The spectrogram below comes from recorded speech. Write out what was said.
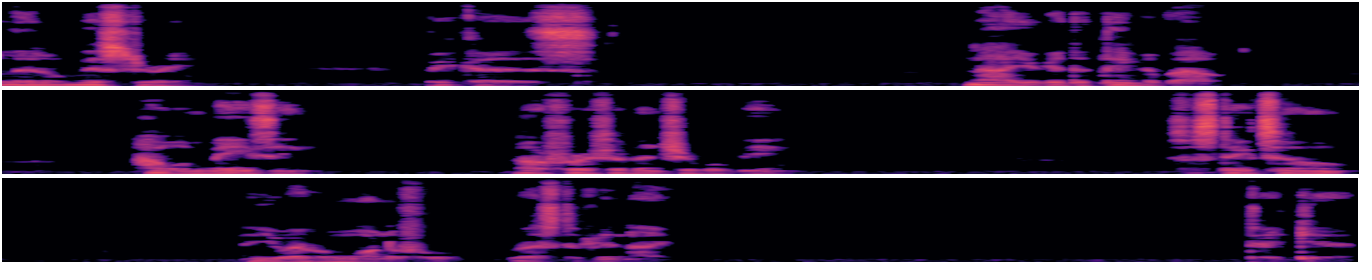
a little mystery because now you get to think about how amazing our first adventure will be. So stay tuned and you have a wonderful rest of your night. Take care.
